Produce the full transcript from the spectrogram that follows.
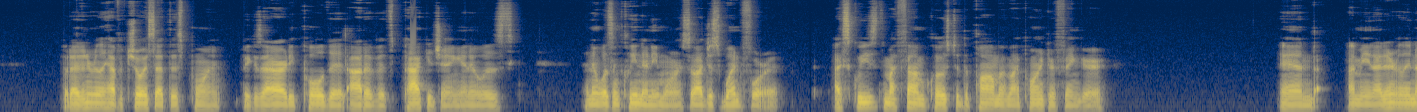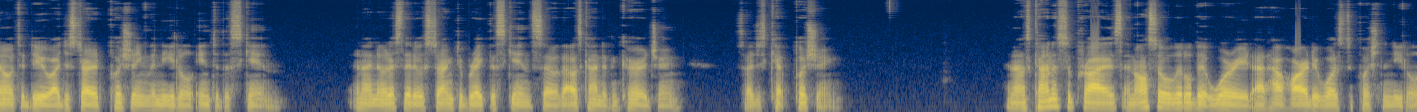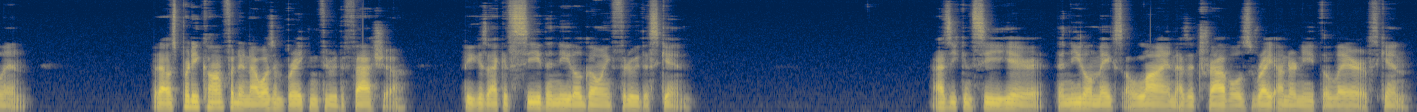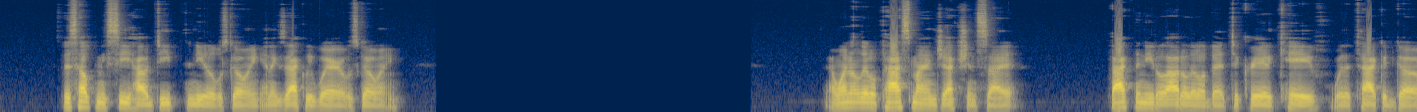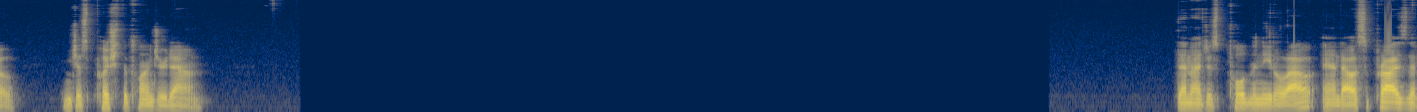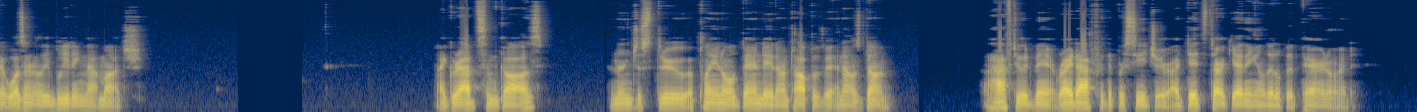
But I didn't really have a choice at this point, because I already pulled it out of its packaging and it was, and it wasn't clean anymore, so I just went for it. I squeezed my thumb close to the palm of my pointer finger. And, I mean, I didn't really know what to do. I just started pushing the needle into the skin. And I noticed that it was starting to break the skin, so that was kind of encouraging. So I just kept pushing. And I was kind of surprised and also a little bit worried at how hard it was to push the needle in. But I was pretty confident I wasn't breaking through the fascia, because I could see the needle going through the skin. As you can see here, the needle makes a line as it travels right underneath the layer of skin. This helped me see how deep the needle was going and exactly where it was going. I went a little past my injection site, backed the needle out a little bit to create a cave where the tag could go, and just pushed the plunger down. Then I just pulled the needle out, and I was surprised that it wasn't really bleeding that much. I grabbed some gauze, and then just threw a plain old band-aid on top of it and I was done. I have to admit, right after the procedure, I did start getting a little bit paranoid.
